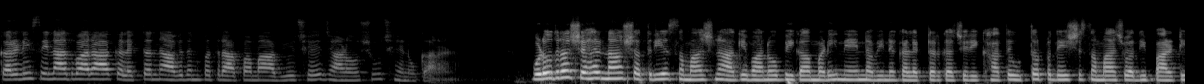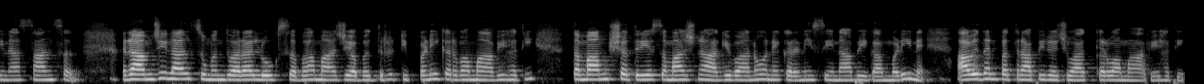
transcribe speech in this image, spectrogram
કરણી સેના દ્વારા કલેક્ટરને આવેદનપત્ર આપવામાં આવ્યું છે. જાણો શું છે એનું કારણ? વડોદરા શહેરના ક્ષત્રિય સમાજના આગેવાનો ભેગા મળીને નવીન કલેક્ટર કચેરી ખાતે ઉત્તર પ્રદેશ સમાજવાદી પાર્ટીના સાંસદ રામજીલાલ સુમન દ્વારા લોકસભામાં જે અભદ્ર ટિપ્પણી કરવામાં આવી હતી, તમામ ક્ષત્રિય સમાજના આગેવાનો અને કરણી સેના ભેગા મળીને આવેદનપત્ર આપી રજૂઆત કરવામાં આવી હતી.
